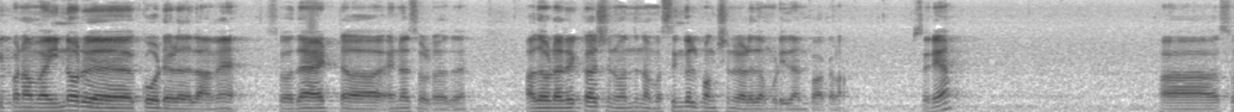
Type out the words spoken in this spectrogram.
இப்போ நம்ம இன்னொரு கோட் எழுதலாமே. ஸோ தேட் என்ன சொல்கிறது அதோட ரிகர்ஷன் வந்து நம்ம சிங்கிள் ஃபங்க்ஷன் எழுத முடியுதான்னு பார்க்கலாம். சரியா? ஸோ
